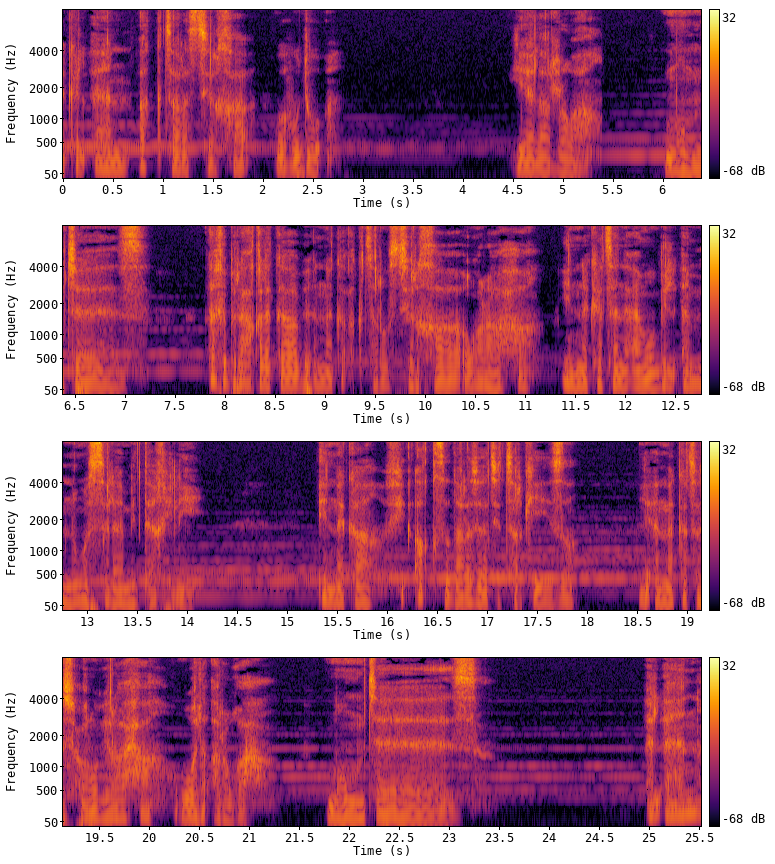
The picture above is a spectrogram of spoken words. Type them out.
إنك الآن أكثر استرخاء وهدوء. يا للروعة ممتاز. أخبر عقلك بأنك أكثر استرخاء وراحة. إنك تنعم بالأمن والسلام الداخلي. إنك في أقصى درجات التركيز. لأنك تشعر براحة ولا أروع. ممتاز. الآن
